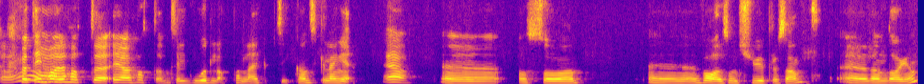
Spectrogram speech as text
for at jeg har hatt, eh, jeg har hatt den til godelapp på en lekebutikk ganske lenge. Ja. Eh, og så eh, var det sånn 20 eh, den dagen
